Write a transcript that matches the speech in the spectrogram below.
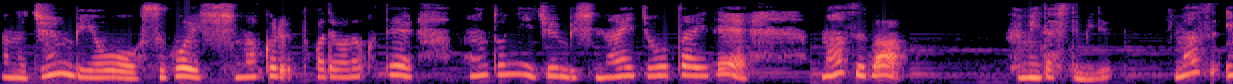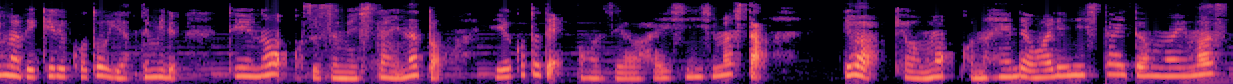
あの、準備をすごいしまくるとかではなくて、本当に準備しない状態で、まずは踏み出してみる。まず今できることをやってみるっていうのをお勧めしたいなということで音声を配信しました。では今日もこの辺で終わりにしたいと思います。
